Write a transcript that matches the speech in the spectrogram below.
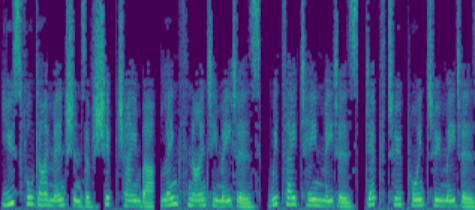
Useful dimensions of ship chamber, length 90 meters, width 18 meters, depth 2.2 meters.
